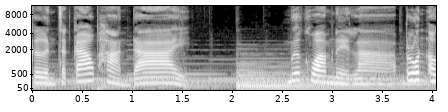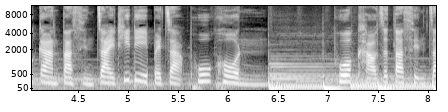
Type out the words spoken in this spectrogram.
เกินจะก้าวผ่านได้ เมื่อความเหนื่อยล้าปล้นเอาการตัดสินใจที่ดีไปจากผู้คน พวกเขาจะตัดสินใจ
